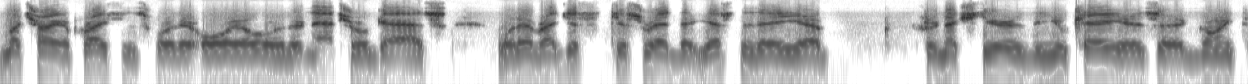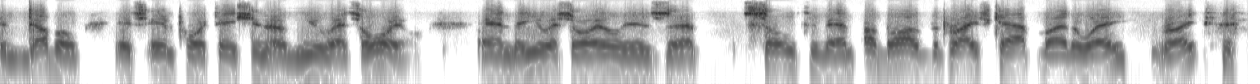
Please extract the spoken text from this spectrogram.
much higher prices for their oil or their natural gas, whatever. I just just read that yesterday for next year, the UK is uh, going to double its importation of U.S. oil. And the U.S. oil is uh, sold to them above the price cap, by the way, right?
